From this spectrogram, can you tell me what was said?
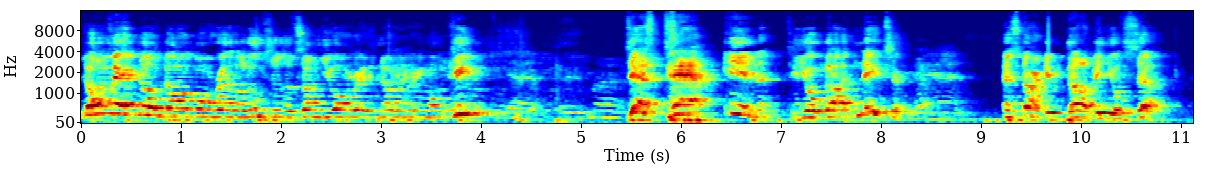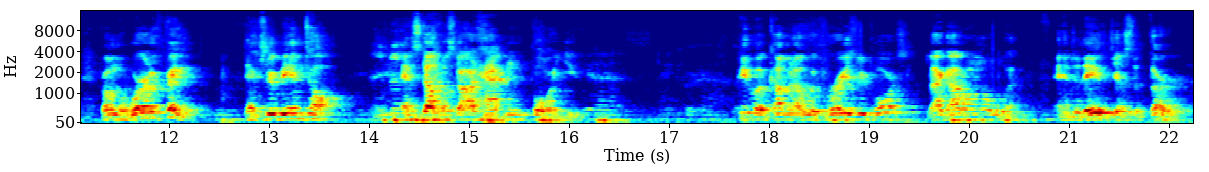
Don't make no doggone resolutions of something you already know you ain't gonna keep. Just tap into your God nature and start developing yourself from the word of faith that you're being taught. And stuff will start happening for you. Yes. Thank you, God. People are coming up with praise reports like I don't know what. And today is just the third.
